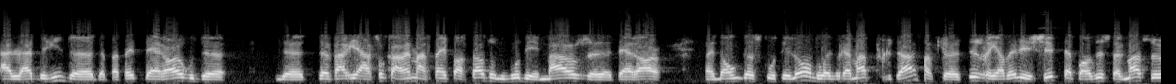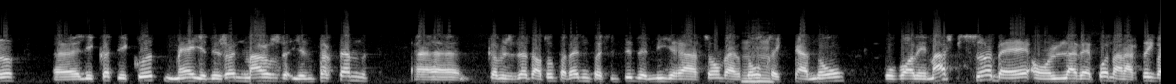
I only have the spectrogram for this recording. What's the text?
à l'abri de, de peut-être d'erreurs ou de, de, variations quand même assez importantes au niveau des marges d'erreur. Ben, donc, de ce côté-là, on doit être vraiment prudent parce que, tu sais, je regardais les chiffres, c'est basé seulement sur les cotes d'écoute, mais il y a déjà une marge, il y a une certaine euh, comme je disais tantôt, peut-être une possibilité de migration vers mhm. d'autres canaux pour voir les matchs. Puis ça, ben, on l'avait pas dans l'article.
